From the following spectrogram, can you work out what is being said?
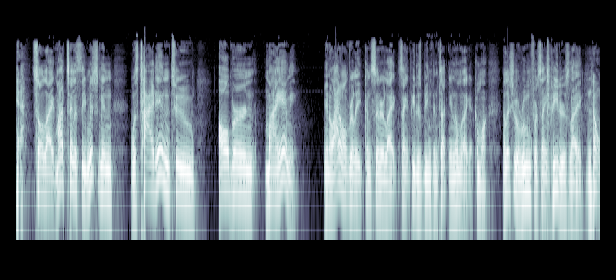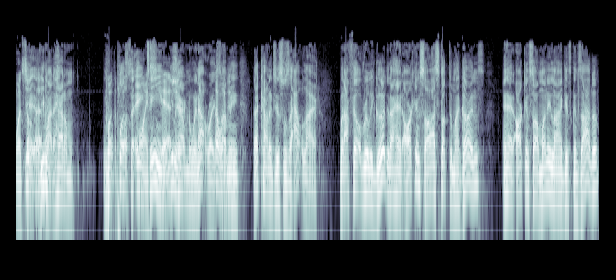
Yeah. So like my Tennessee Michigan was tied into Auburn Miami. You know, I don't really consider like St. Peter's being Kentucky. And I'm like, come on, unless you were rooting for St. Peter's, like no one saw yeah, that. you might have had them you know, the plus plus the the 18. points. but Yeah, you didn't sure. have them to win outright. No so I did. mean, that kind of just was an outlier. But I felt really good that I had Arkansas. I stuck to my guns and had Arkansas money line against Gonzaga.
